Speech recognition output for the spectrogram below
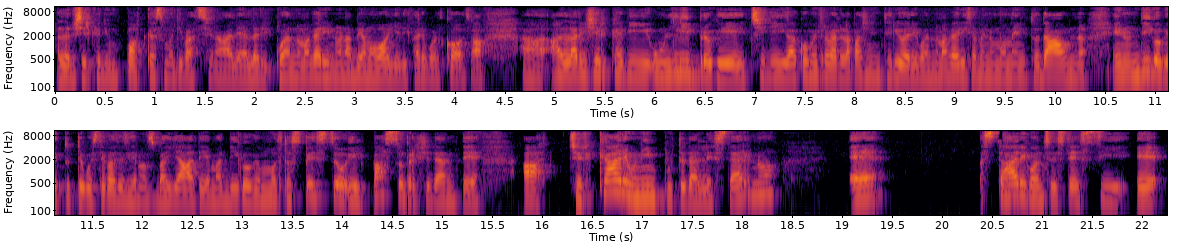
alla ricerca di un podcast motivazionale, ri- quando magari non abbiamo voglia di fare qualcosa, uh, alla ricerca di un libro che ci dica come trovare la pace interiore, quando magari siamo in un momento down. E non dico che tutte queste cose siano sbagliate, ma dico che molto spesso il passo precedente a cercare un input dall'esterno è stare con se stessi e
